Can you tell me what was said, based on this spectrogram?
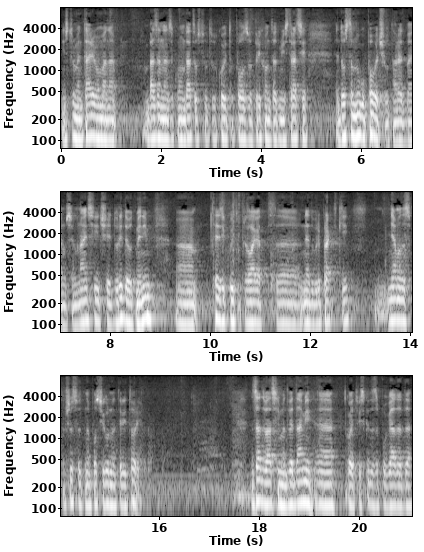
Инструментариума на база на законодателството, който ползва приходната администрация, е доста много повече от наредба N18 и че дори да отменим, тези, които прилагат недобри практики, няма да се почувстват на по-сигурна територия. Зад вас има две дами, който иска да заповяда да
